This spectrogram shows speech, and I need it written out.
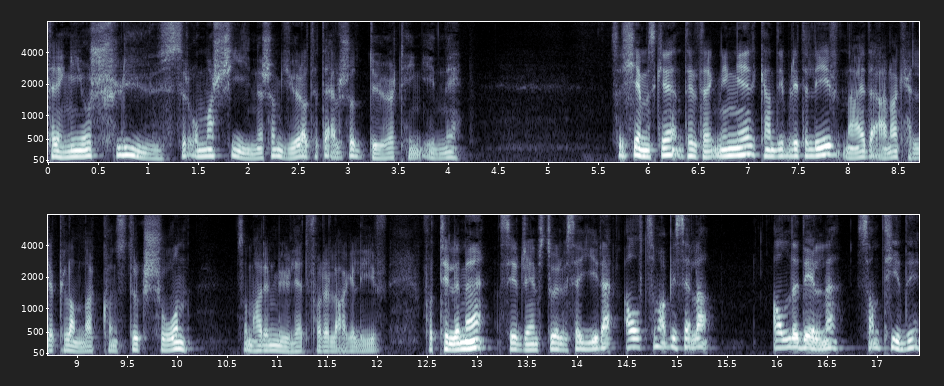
trenger jo sluser og maskiner som gjør at dette ellers så dør ting inni. Så kjemiske tiltrekninger, kan de bli til liv? Nei, det er nok heller planlagt konstruksjon som har en mulighet for å lage liv. For til og med, sier James Store, hvis jeg gir deg alt som har abicella, alle delene, samtidig,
